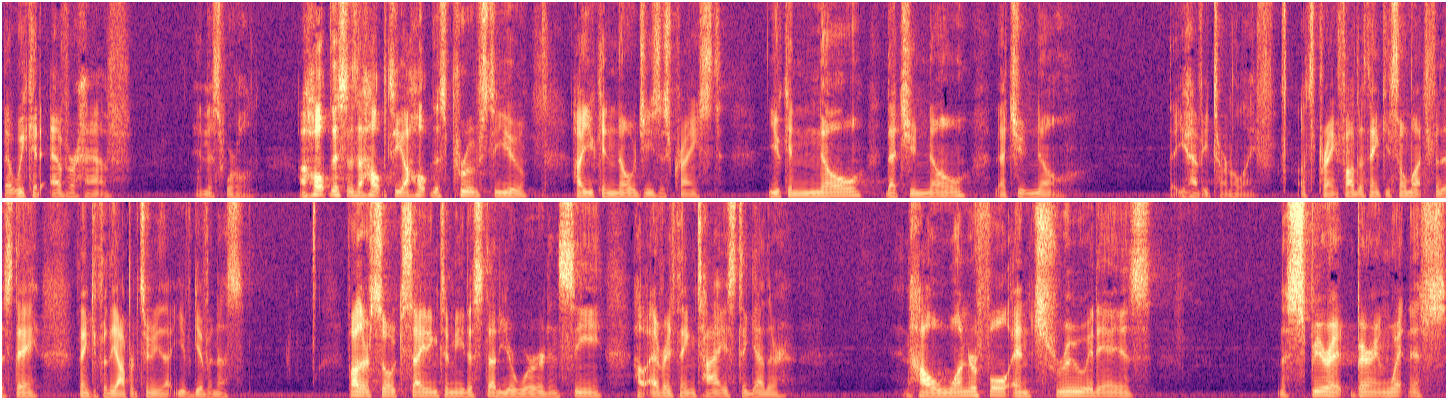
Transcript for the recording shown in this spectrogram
that we could ever have in this world. I hope this is a help to you. I hope this proves to you how you can know Jesus Christ. You can know that you know that you know that you have eternal life. Let's pray. Father, thank you so much for this day. Thank you for the opportunity that you've given us. Father, it's so exciting to me to study your word and see how everything ties together and how wonderful and true it is. The Spirit bearing witness,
